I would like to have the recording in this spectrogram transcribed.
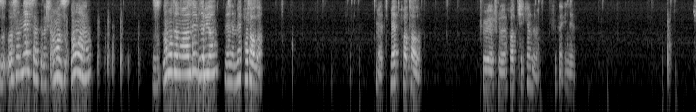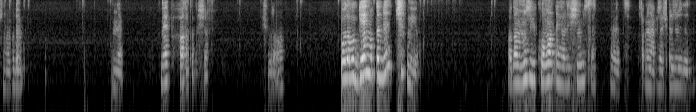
Zıplasam neyse arkadaşlar ama zıplamıyorum. Zıplamadan halde görüyorum. Yani map hatalı. Evet map hatalı. Şuraya şuraya hat çekemiyorum. Şuradan inelim. Sonra burada map, map hat arkadaşlar. Şurada al. Bu arada bu game modda bile çıkmıyor. Adam nasıl bir komandla yerleştirmişse. Evet. Ben arkadaşlar özür dilerim.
